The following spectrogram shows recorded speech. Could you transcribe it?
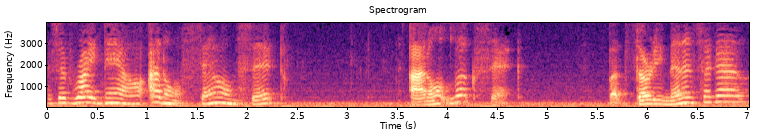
I said, right now, I don't sound sick. I don't look sick. But 30 minutes ago,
